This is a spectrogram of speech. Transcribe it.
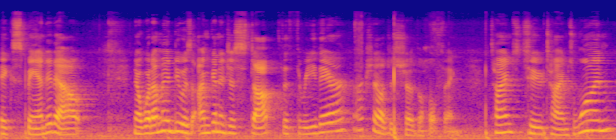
expand it out. Now what I'm going to do is I'm going to just stop the 3 there. Actually, I'll just show the whole thing. Times 2 times 1.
